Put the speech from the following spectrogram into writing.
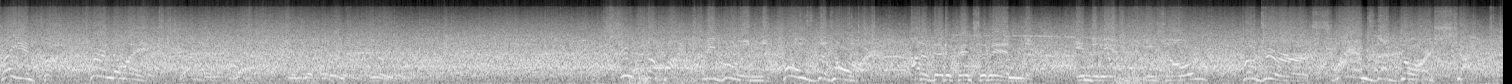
Right in front. Turned away. Shoots the puck. Khabibulin holds the door. Out of their defensive end. Into the attacking zone. Brodeur slams the door shut.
